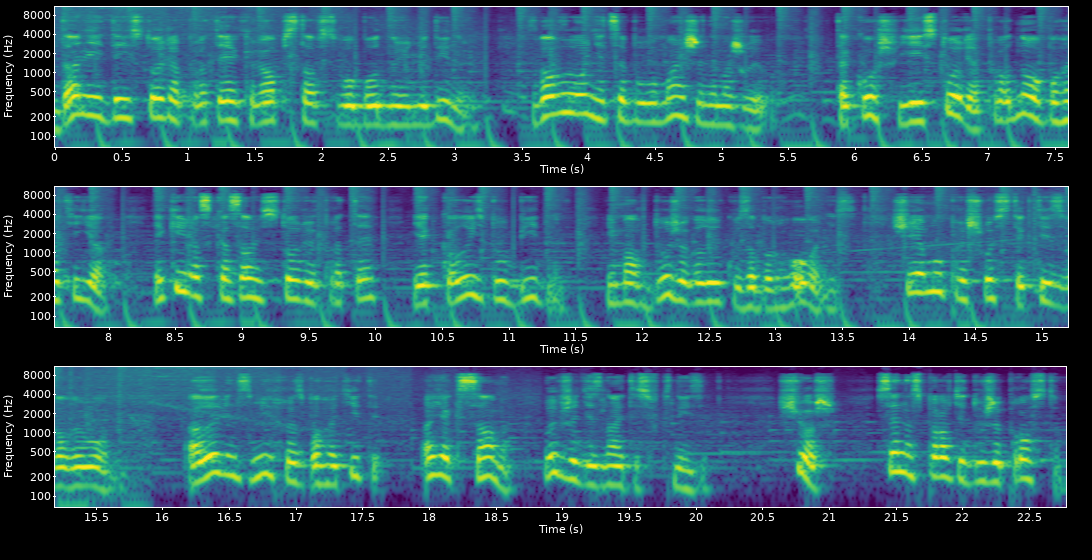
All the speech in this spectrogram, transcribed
Далі йде історія про те, як раб став свободною людиною. В Вавилоні це було майже неможливо. Також є історія про одного багатія, який розказав історію про те, як колись був бідним і мав дуже велику заборгованість, що йому прийшлось втекти з Вавилону. Але він зміг розбагатіти, а як саме, ви вже дізнаєтесь в книзі. Що ж, все насправді дуже просто.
